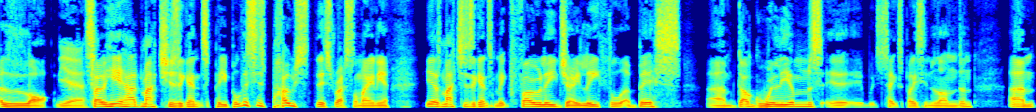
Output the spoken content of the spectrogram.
a lot. Yeah. So he had matches against people. This is post this WrestleMania. He has matches against Mick Foley, Jay Lethal, Abyss. Um, Doug Williams, uh, which takes place in London. Um,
